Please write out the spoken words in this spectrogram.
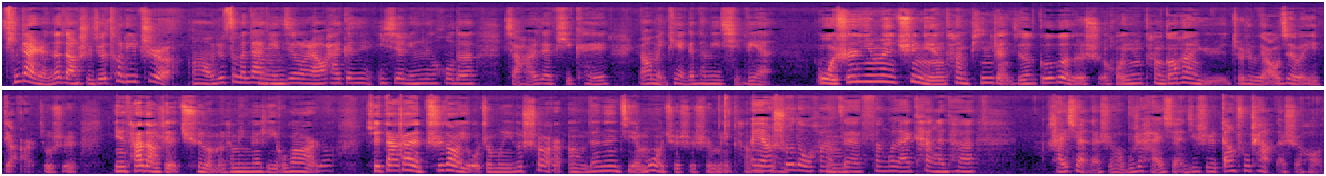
挺感人的。当时觉得特励志，嗯，我就这么大年纪了，然后还跟一些零零后的小孩在 PK，然后每天也跟他们一起练。我是因为去年看《披荆斩棘的哥哥》的时候，因为看高瀚宇，就是了解了一点儿，就是因为他当时也去了嘛，他们应该是一块儿的，所以大概知道有这么一个事儿。嗯，但那节目我确实是没看过。哎呀，说的我嗯好想再翻过来看看他海选的时候，不是海选，就是刚出场的时候，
